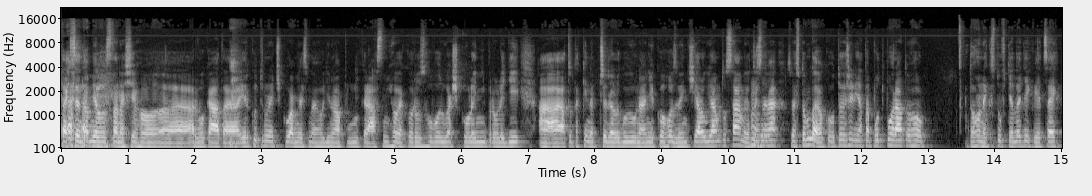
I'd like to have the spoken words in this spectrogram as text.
tak jsem tam měl hosta našeho advokáta Jirku Trunečku a měli jsme hodinu a půl krásného jako rozhovoru a školení pro lidi a já to taky nepřed předeleguju na někoho zvenčí, ale udělám to sám. Jo. To hmm. znamená, jsme v tomhle jako otevření a ta podpora toho toho Nextu v těchto těch věcech,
